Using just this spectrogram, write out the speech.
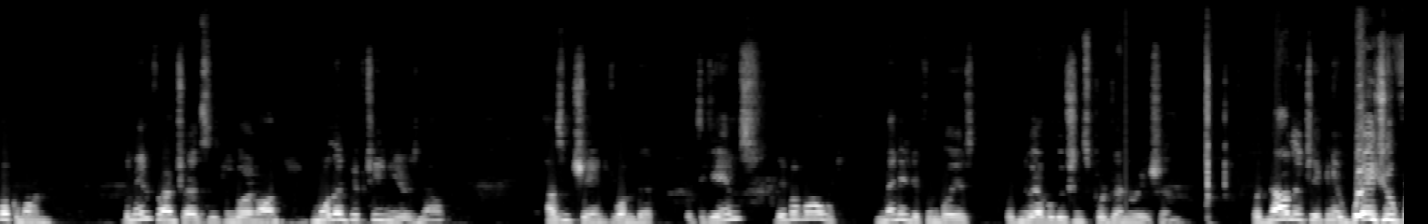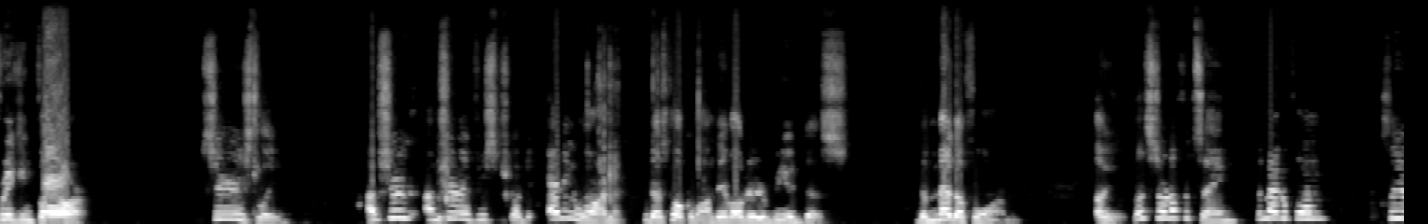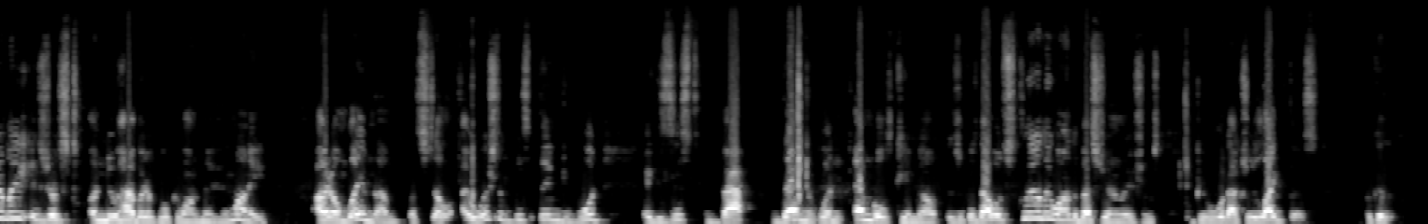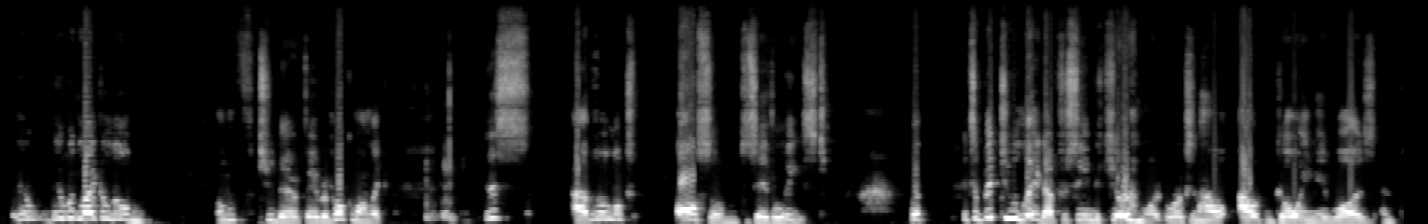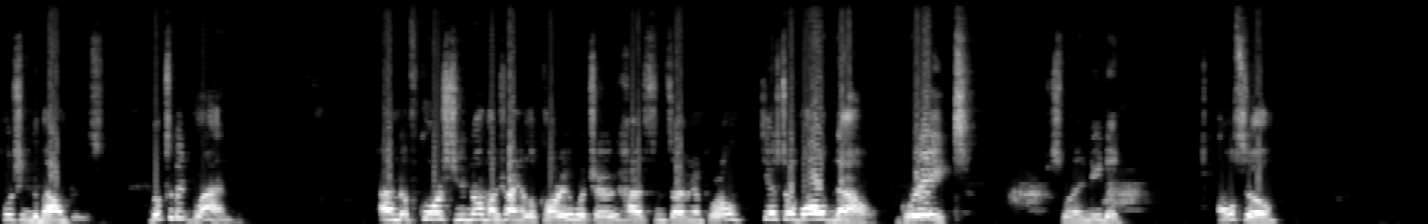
Pokemon. The main franchise has been going on for more than 15 years now. Hasn't changed one bit. But the games, they've evolved many different ways with new evolutions per generation. But now they're taking it way too freaking far! Seriously. I'm sure I'm sure if you subscribe to anyone who does Pokemon, they've already reviewed this. The Mega Form. Okay, let's start off with saying the Mega Form clearly is just a new habit of Pokemon making money. I don't blame them, but still, I wish that this thing would exist back then when Emerald came out. Is because that was clearly one of the best generations. People would actually like this because they, they would like a little oomph to their favorite Pokemon. Like this Absol looks awesome to say the least, but it's a bit too late after seeing the Kyurem artworks and how outgoing it was and pushing the boundaries. Looks a bit bland. And of course, you know my shiny Lucario, which I had since Diamond and Pearl. He has to evolve now. Great. Just what I needed. Also,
